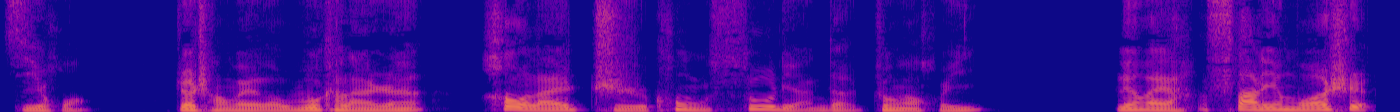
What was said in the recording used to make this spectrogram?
饥荒，这成为了乌克兰人。后来指控苏联的重要回忆。另外呀，斯大林模式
